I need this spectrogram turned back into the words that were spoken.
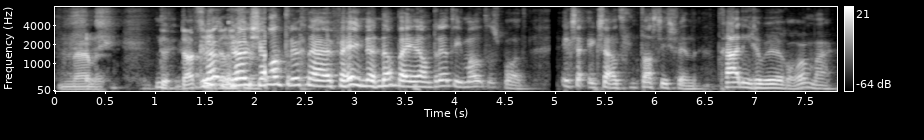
Nee, maar, dat Grosjean terug naar F1 en dan bij Andretti Motorsport. Ik zou, ik zou het fantastisch vinden. Het gaat niet gebeuren hoor, maar...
